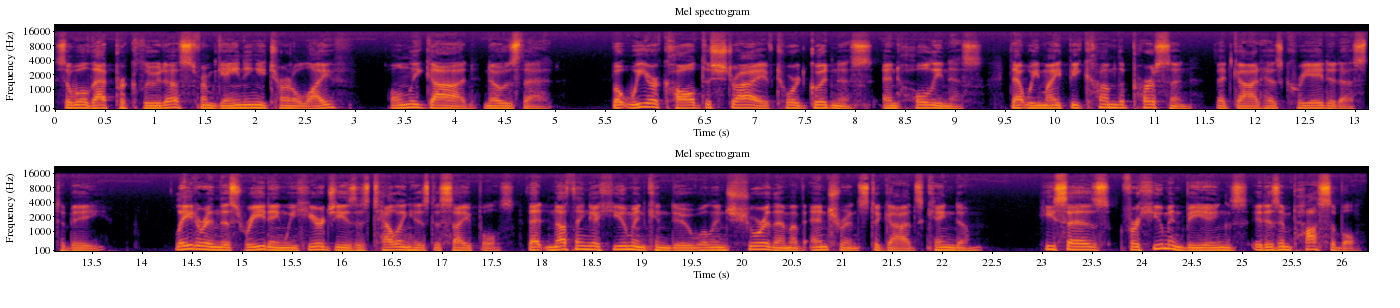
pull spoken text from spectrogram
So will that preclude us from gaining eternal life? Only God knows that. But we are called to strive toward goodness and holiness that we might become the person that God has created us to be. Later in this reading, we hear Jesus telling his disciples that nothing a human can do will ensure them of entrance to God's kingdom. He says, For human beings it is impossible,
